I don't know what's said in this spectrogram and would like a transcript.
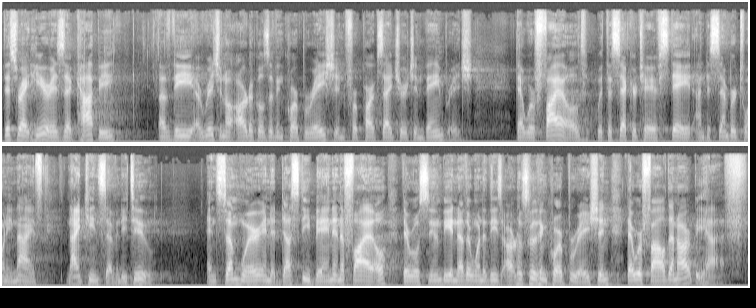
This right here is a copy of the original articles of incorporation for Parkside Church in Bainbridge that were filed with the Secretary of State on December 29th, 1972. And somewhere in a dusty bin in a file, there will soon be another one of these articles of incorporation that were filed on our behalf.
